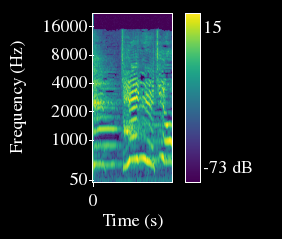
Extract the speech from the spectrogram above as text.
啊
